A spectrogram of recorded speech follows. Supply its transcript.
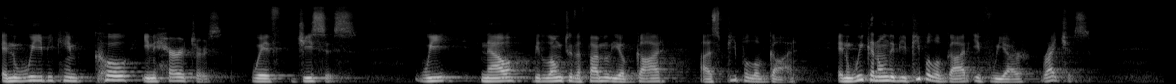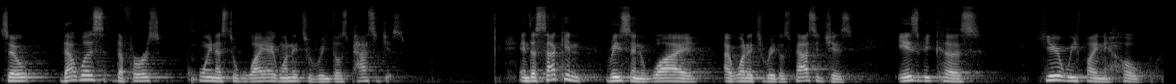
and we became co inheritors with Jesus. We now belong to the family of God as people of God. And we can only be people of God if we are righteous. So that was the first point as to why I wanted to read those passages. And the second reason why I wanted to read those passages is because here we find hope.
